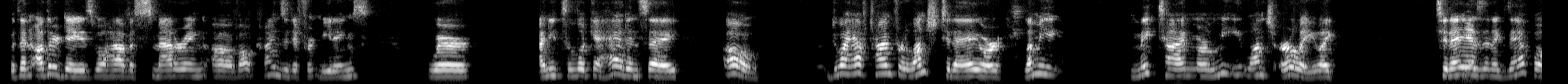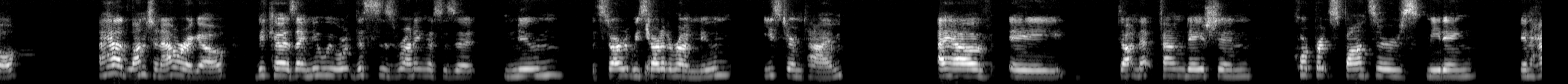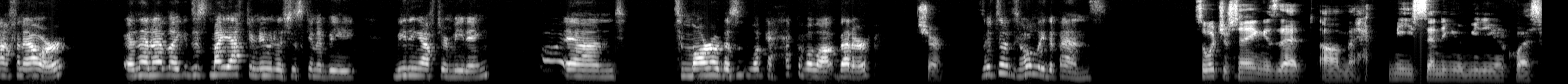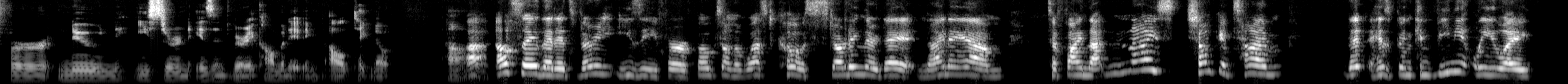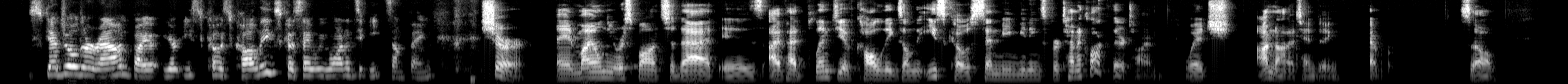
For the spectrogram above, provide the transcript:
But then other days we'll have a smattering of all kinds of different meetings where I need to look ahead and say, oh, do I have time for lunch today? Or let me make time or let me eat lunch early. Like today, yeah. as an example, I had lunch an hour ago because I knew we were, this is running, this is at noon it started. We started around noon Eastern time. I have a .NET Foundation corporate sponsors meeting in half an hour, and then I'm like, just my afternoon is just going to be meeting after meeting, and tomorrow doesn't look a heck of a lot better. Sure. It, it totally depends. So what you're saying is that um, me sending you a meeting request for noon Eastern isn't very accommodating. I'll take note. Um, I'll say that it's very easy for folks on the West Coast starting their day at 9 a.m. to find that nice chunk of time that has been conveniently like scheduled around by your East Coast colleagues because say we wanted to eat something. Sure. And my only response to that is I've had plenty of colleagues on the East Coast send me meetings for 10 o'clock their time, which I'm not attending ever. So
